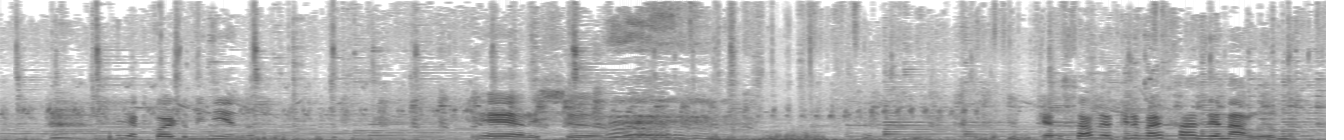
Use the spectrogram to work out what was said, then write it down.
Olha a cor do menino. É, Alexandre. Quero só ver o que ele vai fazer na lama.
